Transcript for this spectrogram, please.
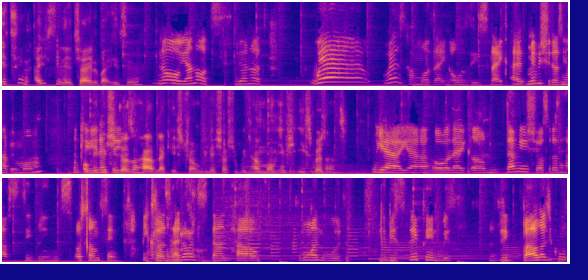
18. Are you still a child by 18? No, you're not. You're not. Where where's her mother in all this? Like, I, maybe she doesn't have a mom. Okay, or maybe she say- doesn't have like a strong relationship with her mom if she is present. Yeah, yeah. Or like um that means she also doesn't have siblings or something. Because I Mhm. don't understand how one would be sleeping with the biological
